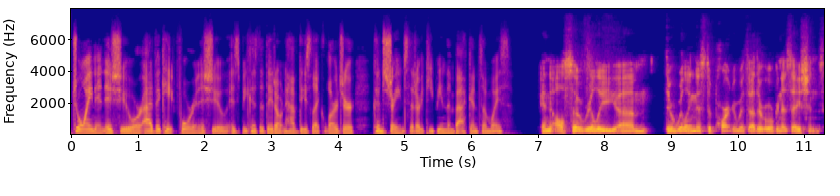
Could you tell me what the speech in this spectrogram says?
join an issue or advocate for an issue is because that they don't have these like larger constraints that are keeping them back in some ways. And also, really, um, their willingness to partner with other organizations.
